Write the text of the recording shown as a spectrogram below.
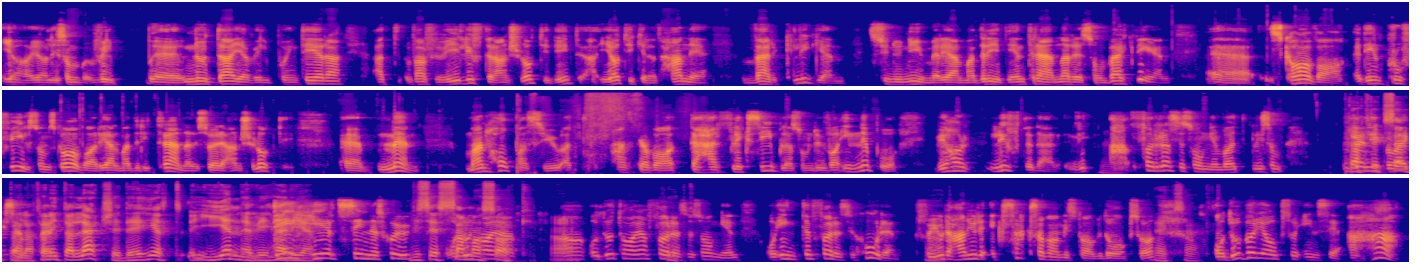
jag, jag liksom vill eh, nudda, jag vill poängtera att varför vi lyfter Ancelotti, det är inte, jag tycker att han är verkligen synonym med Real Madrid. Det är en tränare som verkligen eh, ska vara, det är en profil som ska vara Real Madrid-tränare så är det Ancelotti. Eh, men man hoppas ju att han ska vara det här flexibla som du var inne på. Vi har lyft det där. Vi, mm. Förra säsongen var ett liksom väldigt bra exempel. Att han inte har lärt sig. Det är helt... Igen är vi här igen. Det är helt sinnessjukt. Vi ser samma sak. Ja. och då tar jag förra mm. säsongen och inte förra sessionen. För ja. gjorde, han gjorde exakt samma misstag då också. Exakt. Och då började jag också inse, aha,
